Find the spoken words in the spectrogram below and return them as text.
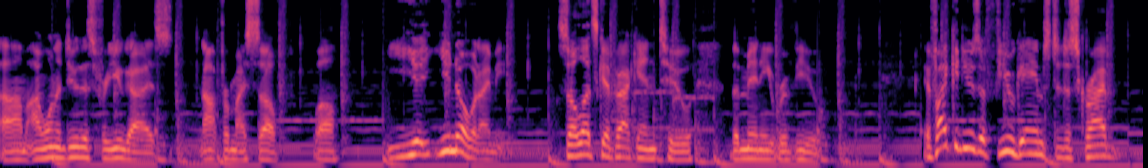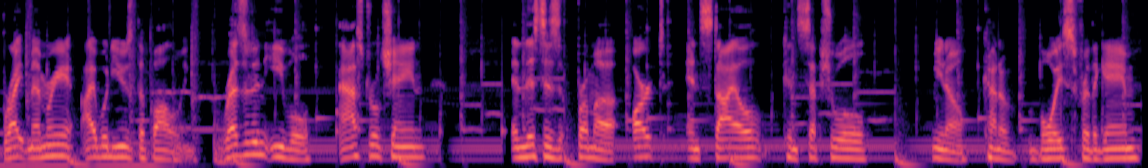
Um, I want to do this for you guys, not for myself. Well, you, you know what I mean. So let's get back into the mini review. If I could use a few games to describe Bright Memory, I would use the following Resident Evil, Astral Chain, and this is from a art and style conceptual you know kind of voice for the game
